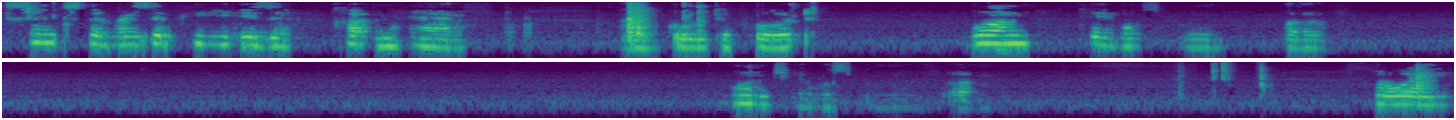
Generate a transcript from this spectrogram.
since the recipe is cut in half, I'm going to put one tablespoon of one tablespoon soy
